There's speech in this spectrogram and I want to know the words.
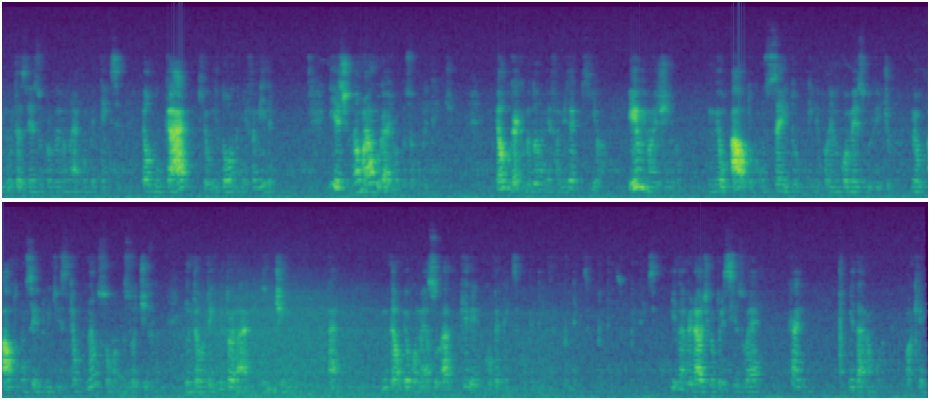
E muitas vezes o problema não é a competência, é o lugar que eu me dou na minha família. E este não é um lugar de uma pessoa competente. É o lugar que eu me dou na minha família aqui. Ó. Eu imagino o meu autoconceito, que eu falei no começo do vídeo, meu autoconceito me diz que eu não sou uma pessoa digna. Então eu tenho que me tornar indigno. Né? Então eu começo a querer competência, competência, competência, competência, competência. E na verdade o que eu preciso é carinho, me dar amor. Ok?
